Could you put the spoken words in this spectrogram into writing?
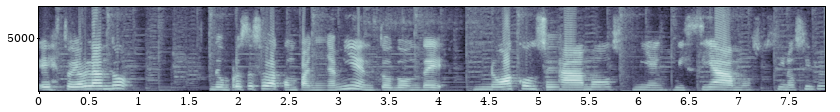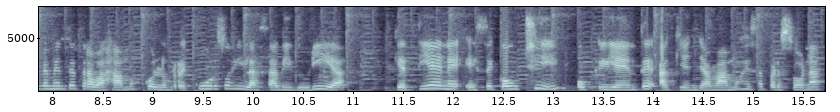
Estoy hablando de un proceso de acompañamiento donde no aconsejamos ni enjuiciamos, sino simplemente trabajamos con los recursos y la sabiduría que tiene ese coachee o cliente a quien llamamos esa persona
